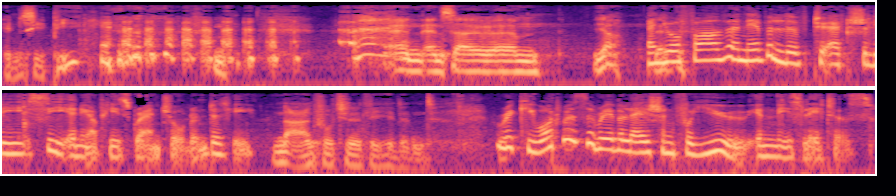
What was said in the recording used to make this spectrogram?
MCP, and and so um, yeah. and that- your father never lived to actually see any of his grandchildren, did he? no, unfortunately, he didn't. Ricky, what was the revelation for you in these letters?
